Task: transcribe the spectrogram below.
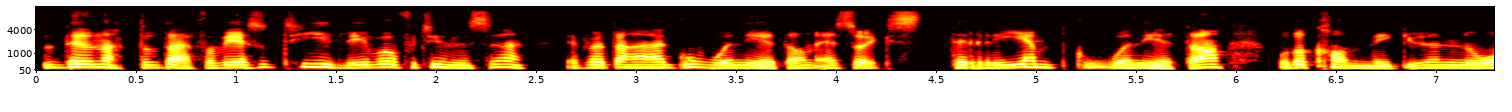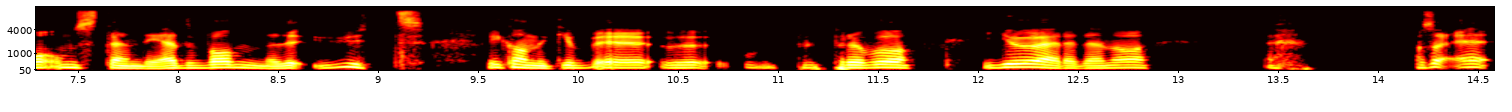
det er nettopp derfor vi er så tydelige i vår forkynnelse. Det er for at gode nyhetene er så ekstremt gode nyheter, og da kan vi ikke under noen omstendighet vanne det ut. Vi kan ikke eh, prøve å gjøre det noe Altså, eh,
